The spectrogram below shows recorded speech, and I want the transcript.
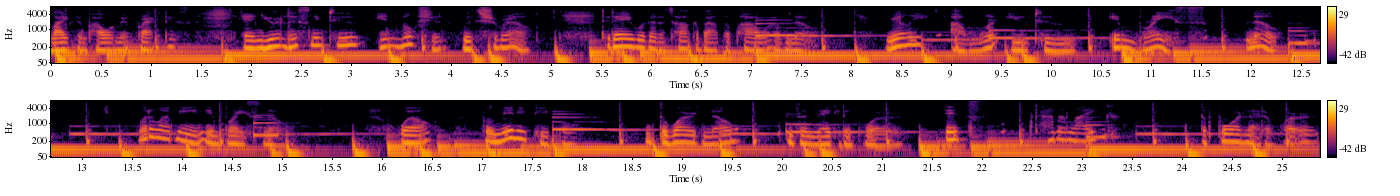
Life Empowerment Practice, and you're listening to In Motion with Sherelle. Today we're going to talk about the power of no. Really, I want you to embrace no. What do I mean, embrace no? Well, for many people, the word no is a negative word it's kind of like the four letter word.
